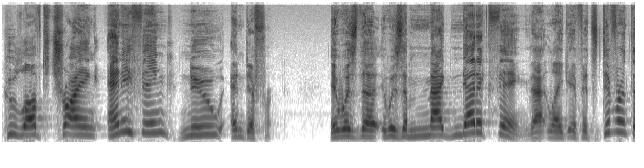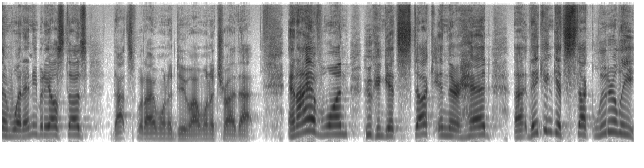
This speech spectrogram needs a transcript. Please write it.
who loved trying anything new and different. It was the it was the magnetic thing that like if it's different than what anybody else does, that's what I want to do. I want to try that. And I have one who can get stuck in their head. Uh, they can get stuck literally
